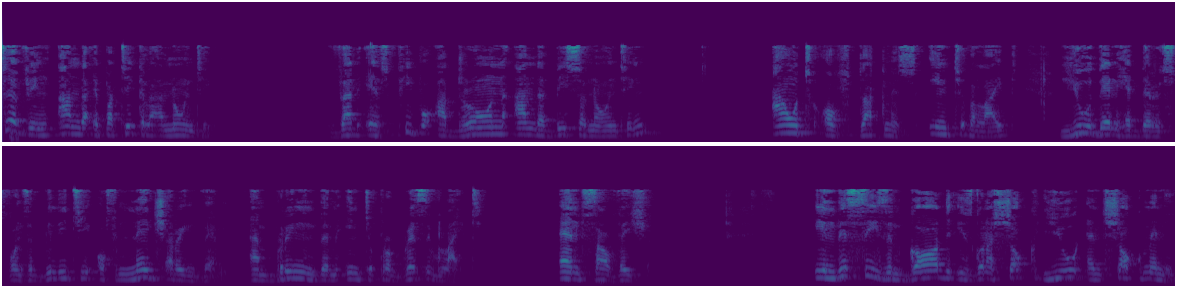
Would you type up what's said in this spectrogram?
serving under a particular anointing. That as people are drawn under this anointing, out of darkness into the light, you then had the responsibility of nurturing them and bringing them into progressive light and salvation. In this season, God is going to shock you and shock many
